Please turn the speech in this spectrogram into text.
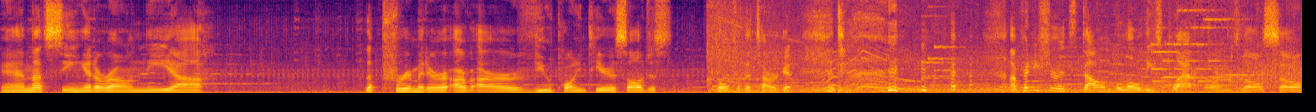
yeah, I'm not seeing it around the, uh, the perimeter of our viewpoint here, so I'll just go for the target. I'm pretty sure it's down below these platforms, though, so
